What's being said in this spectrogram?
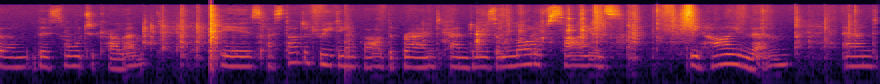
um, this watercolor is I started reading about the brand and there's a lot of science behind them and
